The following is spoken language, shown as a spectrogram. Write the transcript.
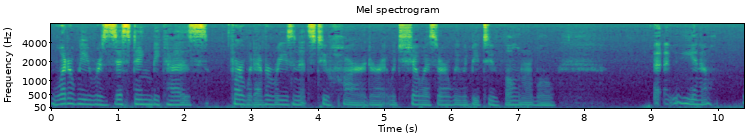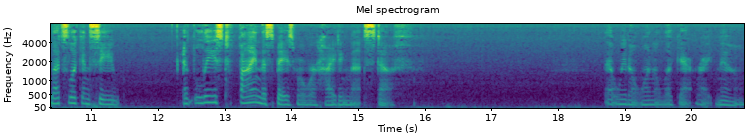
What are we resisting because for whatever reason it's too hard or it would show us or we would be too vulnerable? You know, let's look and see, at least find the space where we're hiding that stuff that we don't want to look at right now.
